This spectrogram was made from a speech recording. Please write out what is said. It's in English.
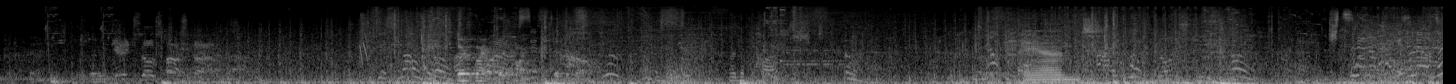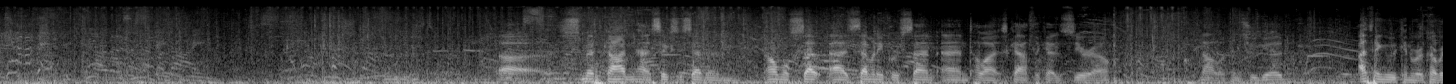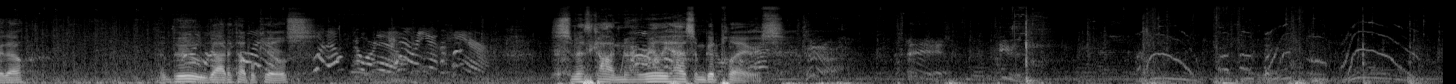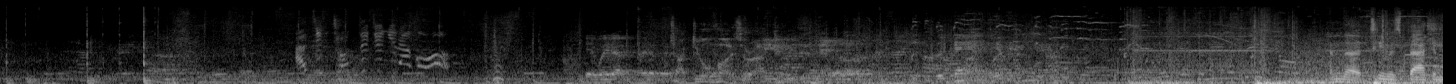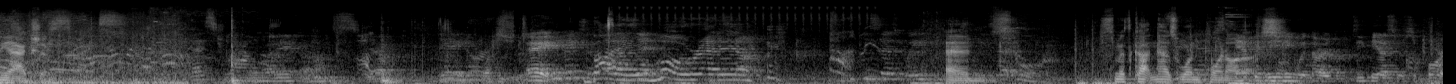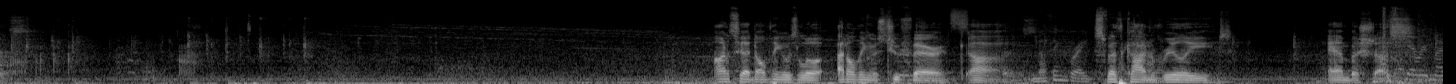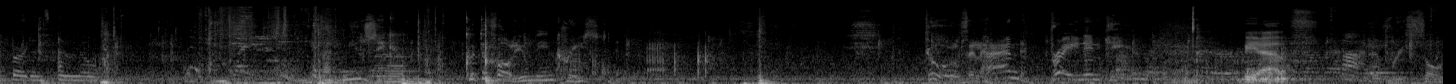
Engage those hostiles. Third point, third point. For the parts. And uh, Smith Cotton has 67, almost se- uh, 70%, and Helias Catholic has zero. Not looking too good. I think we can recover though. Boo got a couple kills. Smith Cotton really has some good players. And the team is back in the action. Best round. Hey, And Smith Cotton has one point on us. with our DPS or supports. Honestly, I don't think it was a little. I don't think it was too fair. Uh, Nothing. Smith Cotton really ambushed us. Carry my burdens alone. That music. Could the volume be increased? Tools in hand, brain in key. We have Every soldier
